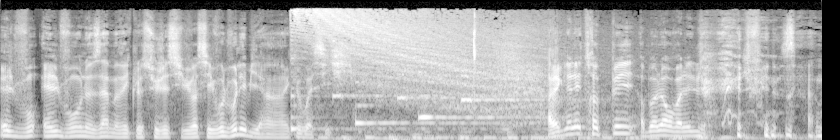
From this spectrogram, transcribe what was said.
elles, vont, elles vont nos âmes avec le sujet suivant, si vous le voulez bien, que voici. Avec la lettre P, ah bah alors on va élever nos âmes.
